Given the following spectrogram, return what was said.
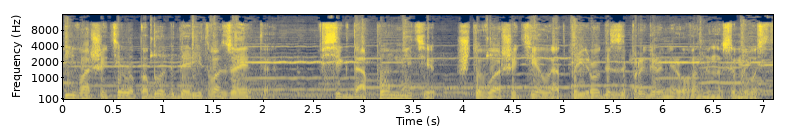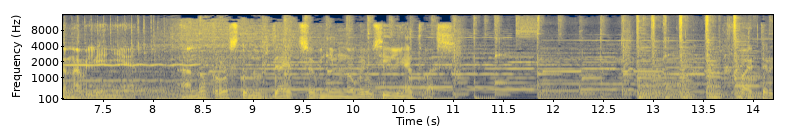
и ваше тело поблагодарит вас за это. Всегда помните, что ваше тело от природы запрограммировано на самовосстановление. Оно просто нуждается в немного усилий от вас. Факторы,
